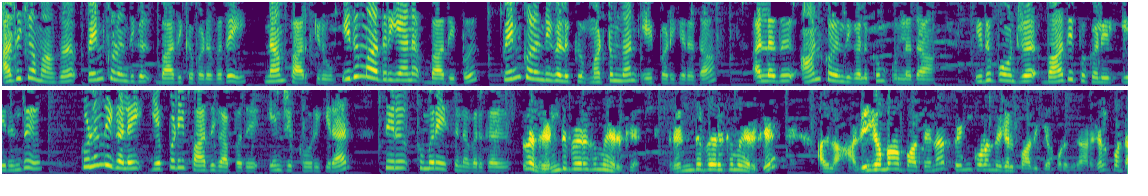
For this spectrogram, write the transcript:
அதிகமாக பெண் குழந்தைகள் பாதிக்கப்படுவதை நாம் பார்க்கிறோம். இது மாதிரியான பாதிப்பு பெண் குழந்தைகளுக்கு மட்டும்தான் ஏற்படுகிறதா? அல்லது ஆண் குழந்தைகளுக்கும் உள்ளதா? இது போன்ற பாதிப்புகளில் இருந்து குழந்தைகளை எப்படி பாதுகாப்பது என்று கூறுகிறார் திரு குமரேசன் அவர்கள். இல்ல ரெண்டு பேருக்குமே இருக்கு. ரெண்டு பேருக்குமே இருக்கு. அதுல அதிகமா பாத்தீங்கன்னா பெண் குழந்தைகள் பாதிக்கப்படுகிறார்கள் பட்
